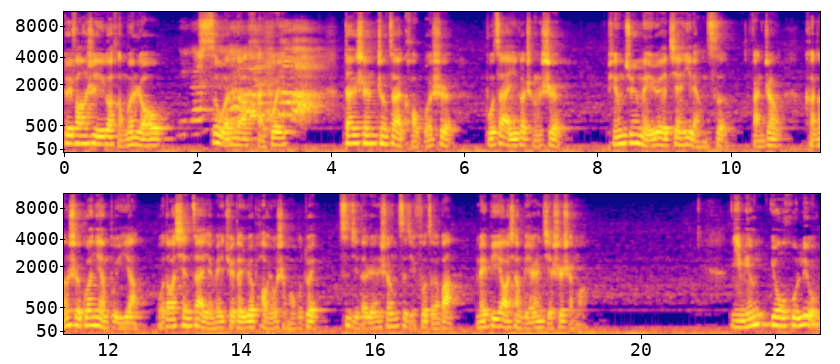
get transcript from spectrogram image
对方是一个很温柔、斯文的海归，单身，正在考博士，不在一个城市，平均每月见一两次。反正可能是观念不一样，我到现在也没觉得约炮有什么不对，自己的人生自己负责吧，没必要向别人解释什么。匿名用户六。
